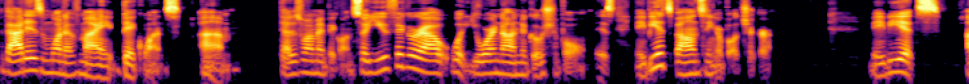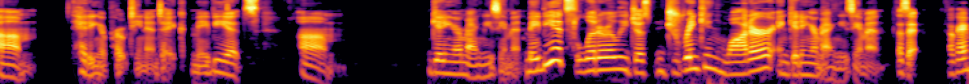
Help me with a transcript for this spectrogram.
That is one of my big ones. Um, that is one of my big ones. So you figure out what your non negotiable is. Maybe it's balancing your blood sugar. Maybe it's um, hitting your protein intake. Maybe it's um, getting your magnesium in. Maybe it's literally just drinking water and getting your magnesium in. That's it. Okay.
